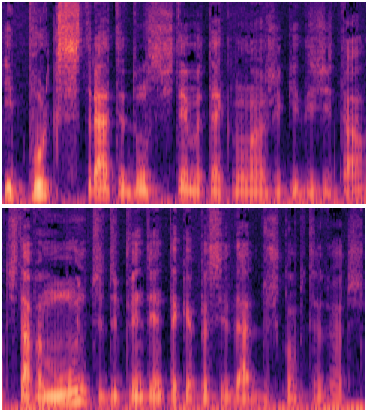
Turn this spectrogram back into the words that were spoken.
e porque se trata de um sistema tecnológico e digital, estava muito dependente da capacidade dos computadores.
